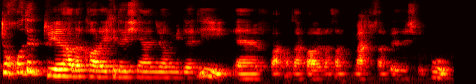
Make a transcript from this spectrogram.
تو خودت توی حالا کارهایی که داشتی انجام می‌دادی مثلا فعال مثلا مخصوصا پزشکی خوب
